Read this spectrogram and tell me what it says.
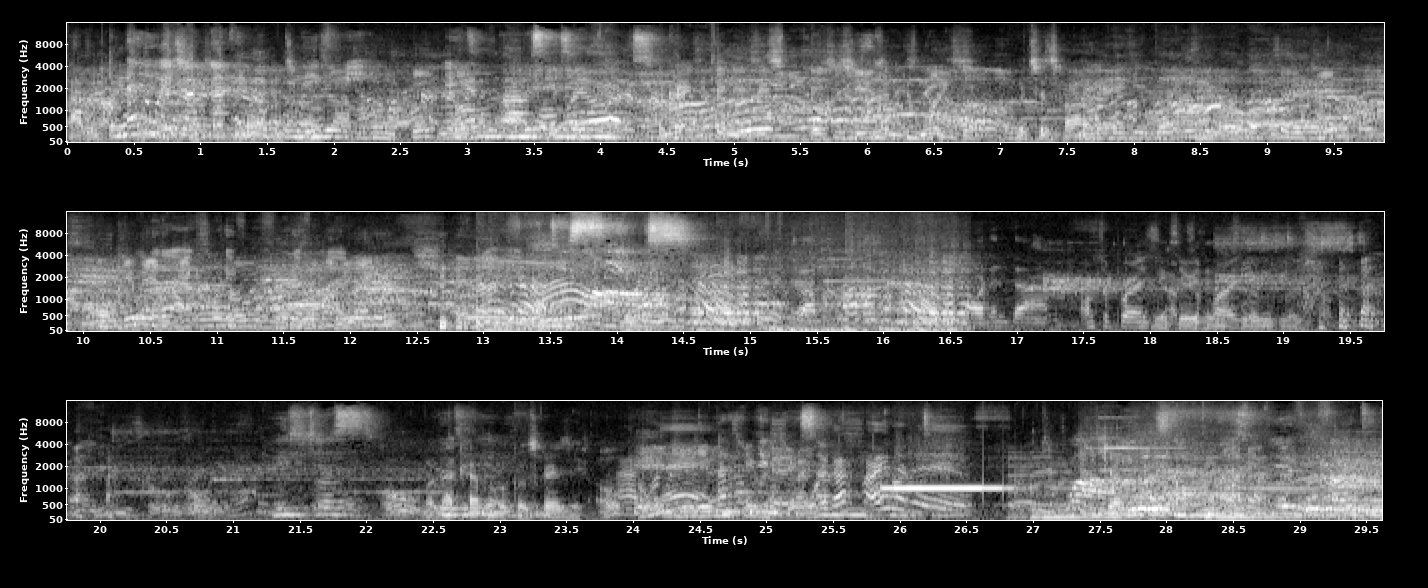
By the way, Chuck, I think believe me. The crazy thing is, he's, he's just using his knees, which is hard. So does Jim, does Jimin have an X pro later? Six. More than that. I'm surprised. I'm surprised. He's just. Well, that camera goes crazy. Damn. I don't think it's Look like. how tight it is. Wow. That's a beautiful photo.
